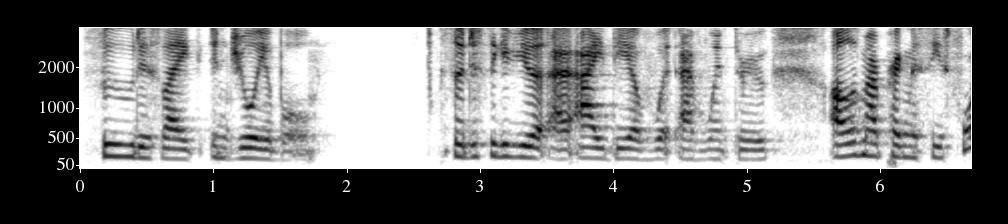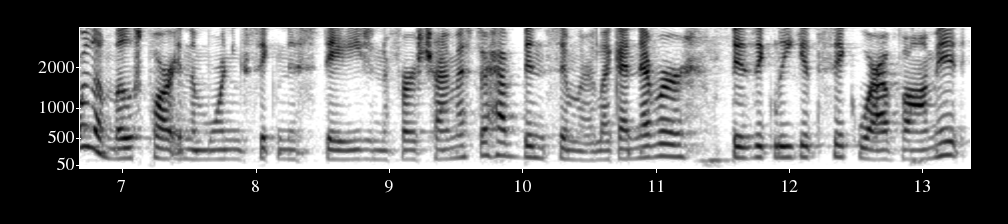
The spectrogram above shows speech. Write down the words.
food is like enjoyable so just to give you an idea of what I've went through, all of my pregnancies, for the most part, in the morning sickness stage in the first trimester, have been similar. Like I never physically get sick where I vomit,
